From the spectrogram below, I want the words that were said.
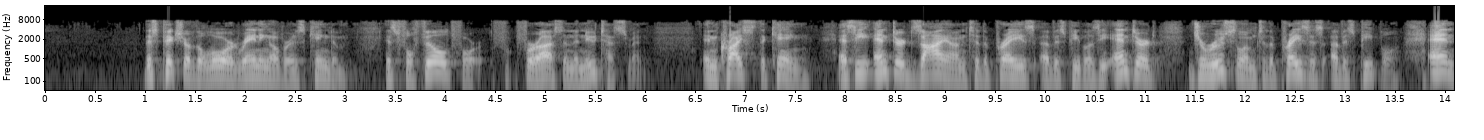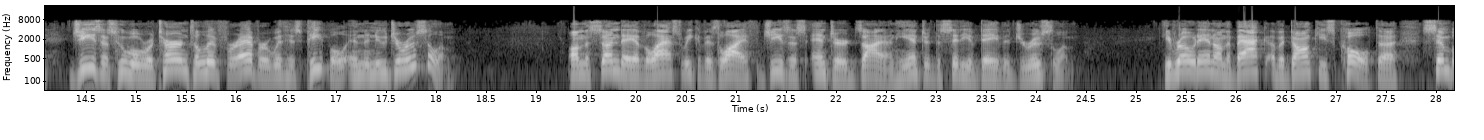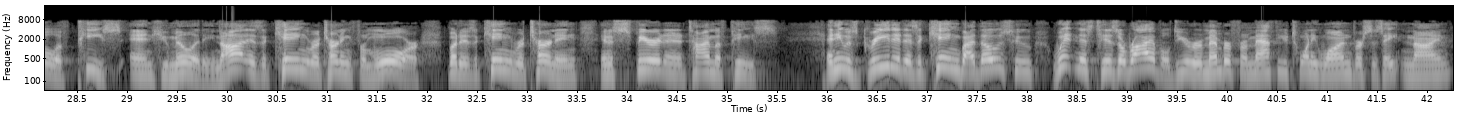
This picture of the Lord reigning over his kingdom is fulfilled for, for us in the New Testament in Christ the King as he entered Zion to the praise of his people, as he entered Jerusalem to the praises of his people, and Jesus, who will return to live forever with his people in the New Jerusalem. On the Sunday of the last week of his life, Jesus entered Zion. He entered the city of David, Jerusalem. He rode in on the back of a donkey's colt, a symbol of peace and humility, not as a king returning from war, but as a king returning in a spirit and a time of peace. And he was greeted as a king by those who witnessed his arrival. Do you remember from Matthew 21, verses 8 and 9?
